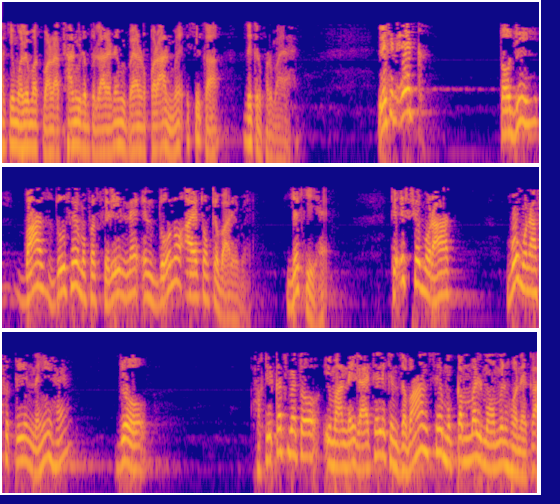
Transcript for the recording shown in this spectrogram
حکیم علمت والا تھانوی رحمۃ اللہ علیہ نے بھی بیان قرآن میں اسی کا ذکر فرمایا ہے۔ لیکن ایک توجہ بعض دوسرے مفسرین نے ان دونوں آیتوں کے بارے میں یہ کی ہے کہ اس سے مراد وہ منافقین نہیں ہے جو حقیقت میں تو ایمان نہیں لائے تھے، لیکن زبان سے مکمل مومن ہونے کا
